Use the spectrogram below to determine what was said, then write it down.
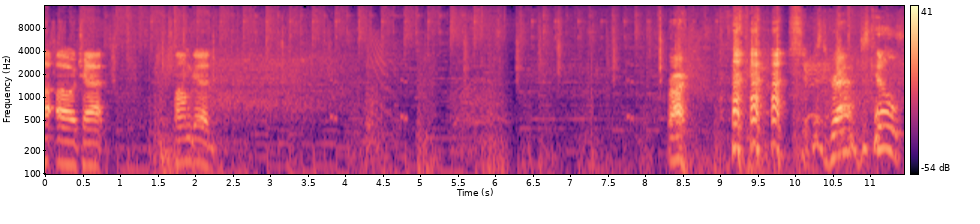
Uh-oh, chat. Oh, I'm good. Roar. just grab, just kills.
